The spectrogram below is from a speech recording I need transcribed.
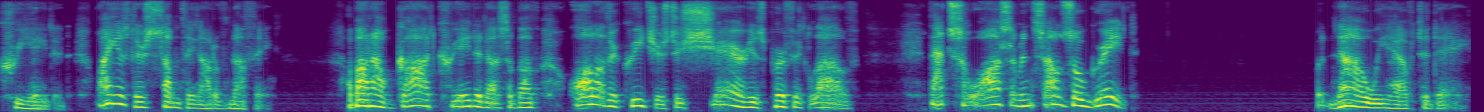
created. Why is there something out of nothing? About how God created us above all other creatures to share his perfect love. That's so awesome and sounds so great. But now we have today.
